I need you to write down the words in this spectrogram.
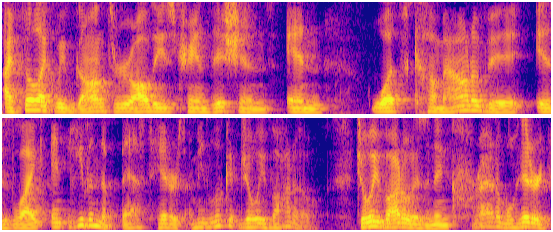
I feel like we've gone through all these transitions and what's come out of it is like and even the best hitters. I mean, look at Joey Votto. Joey Votto is an incredible hitter.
